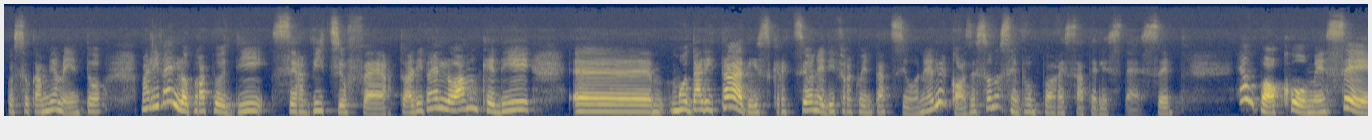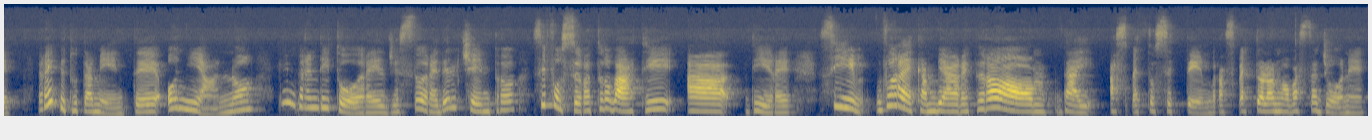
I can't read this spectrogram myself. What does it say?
questo cambiamento, ma a livello proprio di servizio offerto, a livello anche di eh, modalità di iscrizione e di frequentazione, le cose sono sempre un po' restate le stesse. È un po' come se ripetutamente ogni anno l'imprenditore e il gestore del centro si fossero trovati a dire sì, vorrei cambiare, però dai, aspetto settembre, aspetto la nuova stagione.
